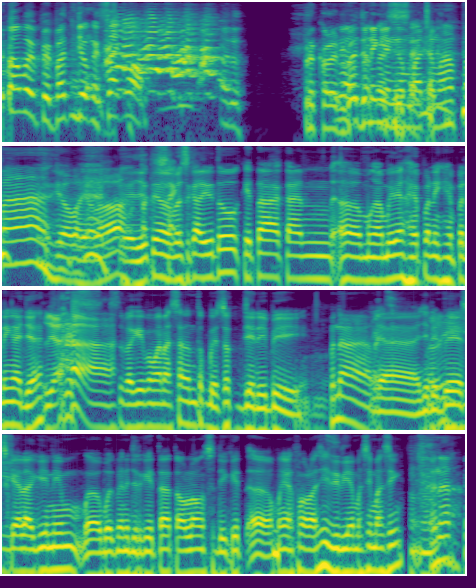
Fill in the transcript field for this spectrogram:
emang bebas njuk ngesek kok Berkolon Ini opening yang macam apa? Ya Allah ya Allah. Ya, jadi tema bebas kali itu kita akan eh, mengambil yang happening-happening aja. Ya. Sebagai pemanasan untuk besok JDB. Benar. Ya, JDB sekali lagi nih eh, buat manajer kita tolong sedikit eh, mengevaluasi dirinya masing-masing. Benar.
